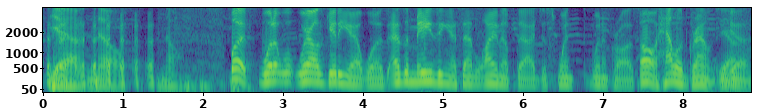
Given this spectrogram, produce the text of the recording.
Yeah. No. No. But what where I was getting at was as amazing as that lineup that I just went went across. Oh, hallowed grounds. Yeah.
